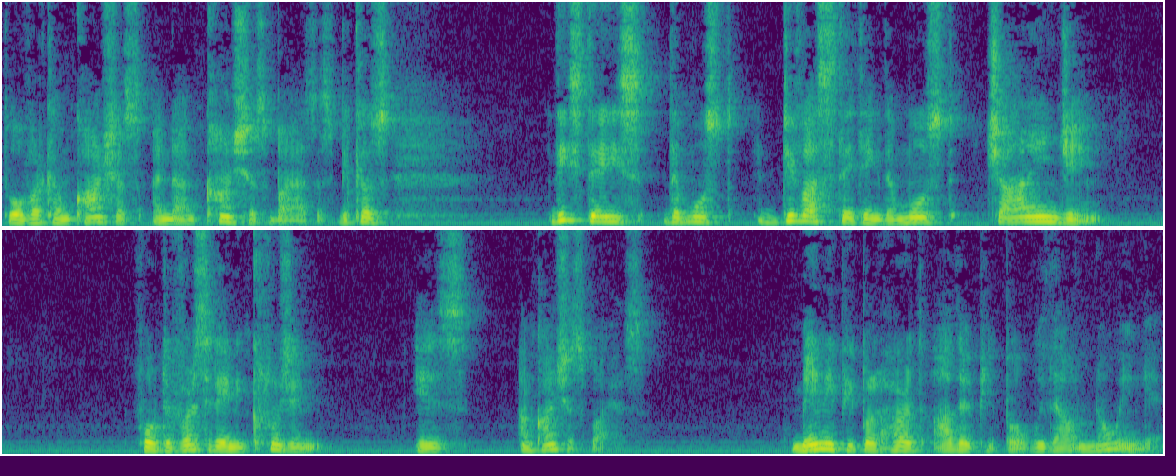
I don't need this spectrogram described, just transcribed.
to overcome conscious and unconscious biases because these days the most devastating the most challenging for diversity and inclusion is unconscious bias. Many people hurt other people without knowing it.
